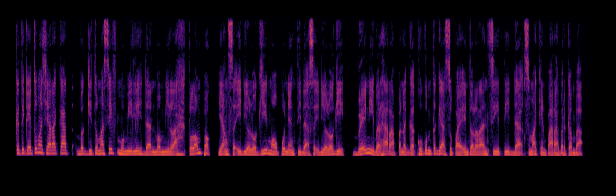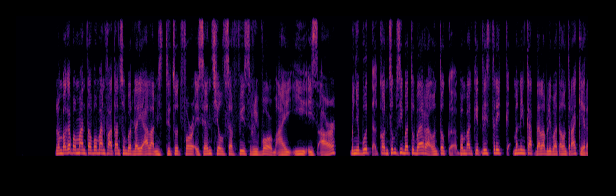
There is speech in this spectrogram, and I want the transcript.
Ketika itu masyarakat begitu masif memilih dan memilah kelompok yang seideologi maupun yang tidak seideologi. Beni berharap penegak hukum tegas supaya intoleransi tidak semakin parah berkembang. Lembaga Pemantau Pemanfaatan Sumber Daya Alam Institute for Essential Service Reform IESR menyebut konsumsi batu bara untuk pembangkit listrik meningkat dalam lima tahun terakhir.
